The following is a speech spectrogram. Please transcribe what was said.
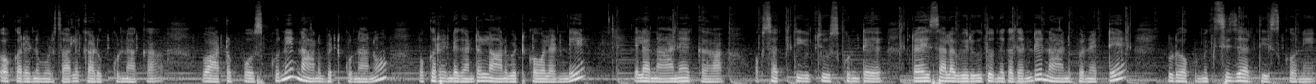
ఒక రెండు మూడు సార్లు కడుక్కున్నాక వాటర్ పోసుకొని నానబెట్టుకున్నాను. ఒక రెండు గంటలు నానబెట్టుకోవాలండి. ఇలా నానాక ఒకసారి తీ- చూసుకుంటే రైస్ అలా విరుగుతుంది కదండి నానిపోయినట్టే. ఇప్పుడు ఒక మిక్సీ జార్ తీసుకొని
